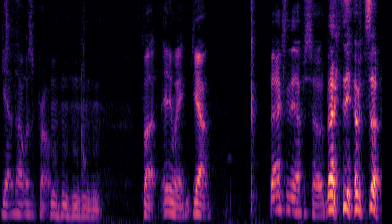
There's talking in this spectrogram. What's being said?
yeah that was a problem but anyway yeah back to the episode Back to the episode.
